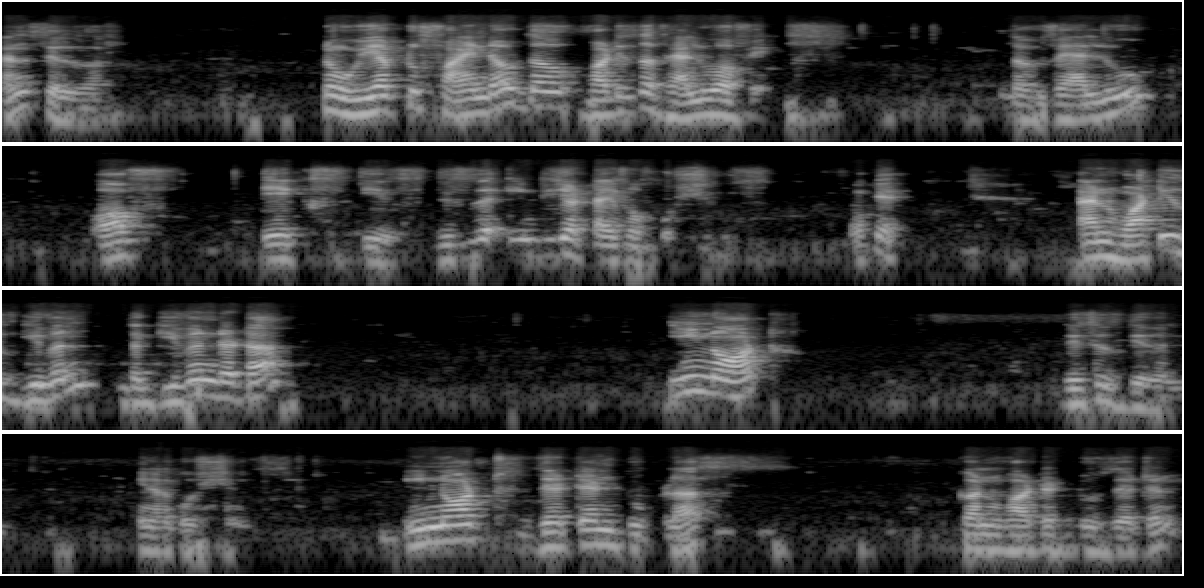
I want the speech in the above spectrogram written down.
and silver. Now we have to find out the what is the value of X the value of x is. This is the integer type of questions. Okay. And what is given? The given data E naught, this is given in a question. E naught Zn2 plus converted to Zn.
